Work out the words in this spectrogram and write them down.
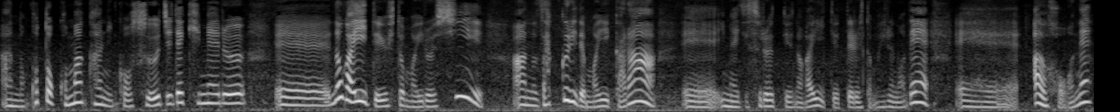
あのこと細かにこう数字で決める、えー、のがいいという人もいるしあのざっくりでもいいから、えー、イメージするっていうのがいいって言ってる人もいるので、えー、合う方をね、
